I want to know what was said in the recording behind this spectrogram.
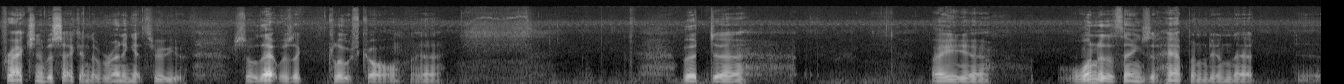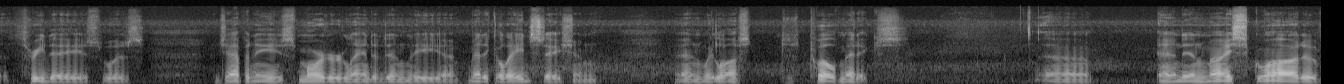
fraction of a second of running it through you. So that was a close call. Uh, but uh, I, uh, one of the things that happened in that three days was Japanese mortar landed in the uh, medical aid station and we lost 12 medics. Uh, and in my squad of,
